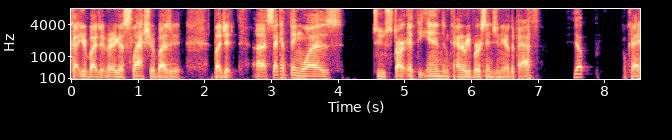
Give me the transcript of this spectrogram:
cut your budget. Very good. Slash your budget. Budget. Uh, second thing was to start at the end and kind of reverse engineer the path. yep. Okay,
